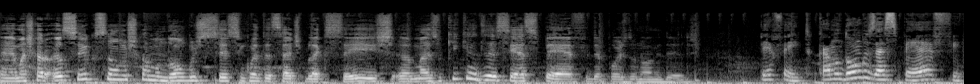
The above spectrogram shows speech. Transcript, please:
É, mas, cara, eu sei que são os camundongos C57 Black 6, é, mas o que quer dizer esse SPF depois do nome deles? Perfeito. Camundongos SPF,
